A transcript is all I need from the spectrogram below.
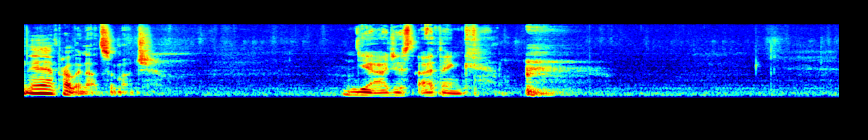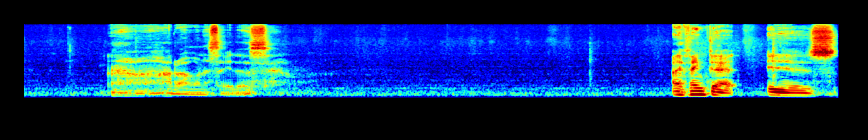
yeah, probably not so much. Yeah, I just I think oh, how do I want to say this? I think that it is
